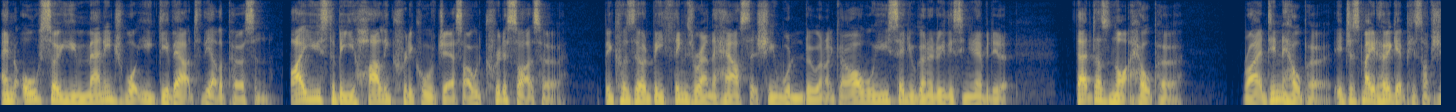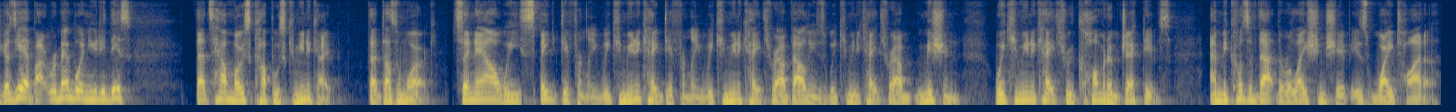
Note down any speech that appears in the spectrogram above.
And also, you manage what you give out to the other person. I used to be highly critical of Jess. I would criticize her because there would be things around the house that she wouldn't do. And I'd go, Oh, well, you said you were going to do this and you never did it. That does not help her, right? It didn't help her. It just made her get pissed off. She goes, Yeah, but remember when you did this? That's how most couples communicate. That doesn't work. So now we speak differently, we communicate differently, we communicate through our values, we communicate through our mission, we communicate through common objectives. And because of that, the relationship is way tighter.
